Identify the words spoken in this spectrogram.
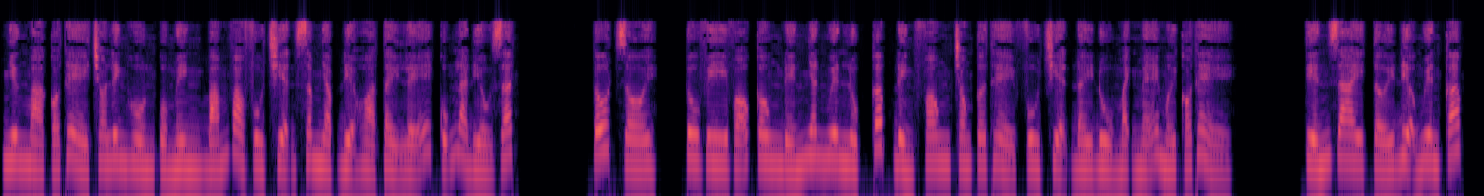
nhưng mà có thể cho linh hồn của mình bám vào phù triện xâm nhập địa hỏa tẩy lễ cũng là điều rất tốt rồi, tu vi võ công đến nhân nguyên lục cấp đỉnh phong trong cơ thể phù triện đầy đủ mạnh mẽ mới có thể tiến giai tới địa nguyên cấp,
